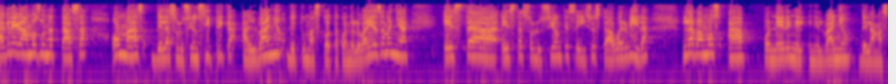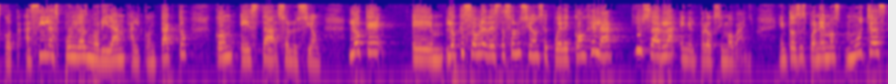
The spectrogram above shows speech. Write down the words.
Agregamos una taza o más de la solución cítrica al baño de tu mascota. Cuando lo vayas a bañar, esta, esta solución que se hizo, esta agua hervida, la vamos a poner en el, en el baño de la mascota. Así las pulgas morirán al contacto con esta solución. Lo que, eh, lo que sobre de esta solución se puede congelar y usarla en el próximo baño. Entonces ponemos muchas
